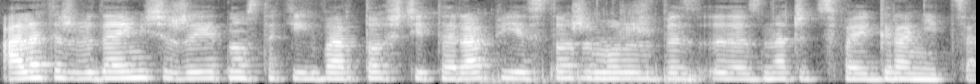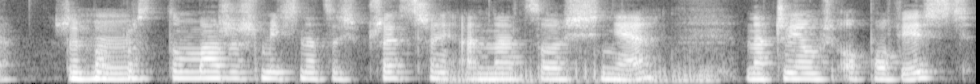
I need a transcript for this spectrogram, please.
ale też wydaje mi się, że jedną z takich wartości terapii jest to, że możesz wyznaczyć swoje granice, że po prostu możesz mieć na coś przestrzeń, a na coś nie, na czyjąś opowieść.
